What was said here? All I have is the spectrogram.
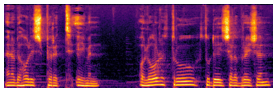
and of the Holy Spirit. Amen. O Lord, through today's celebration,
